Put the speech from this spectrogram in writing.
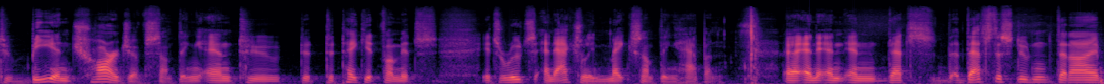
to be in charge of something and to, to, to take it from its its roots and actually make something happen. Uh, and, and and that's that's the student that I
